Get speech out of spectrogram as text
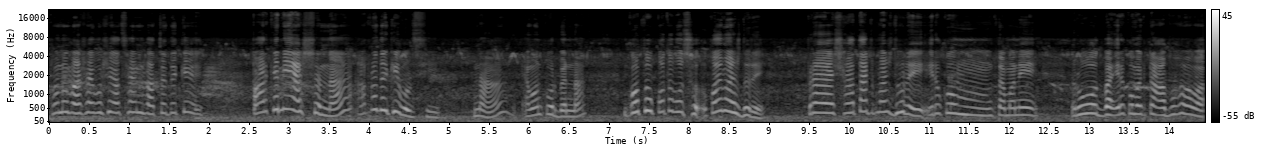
এখনও বাসায় বসে আছেন বাচ্চাদেরকে, পার্কে নিয়ে আসছেন না? আপনাদেরকে বলছি, না, এমন করবেন না। গত কত বছর, কয় মাস ধরে? প্রায় সাত, আট মাস ধরে এরকম তা মানে রোদ বা এরকম একটা আবহাওয়া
